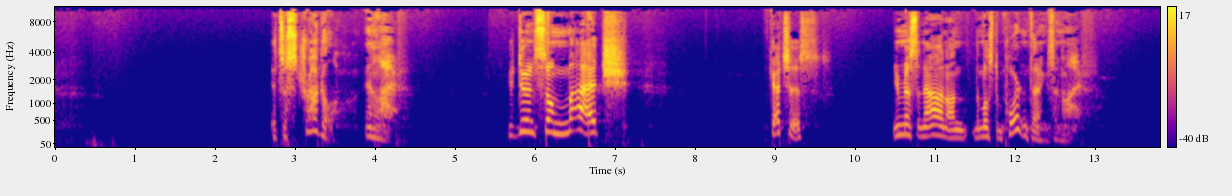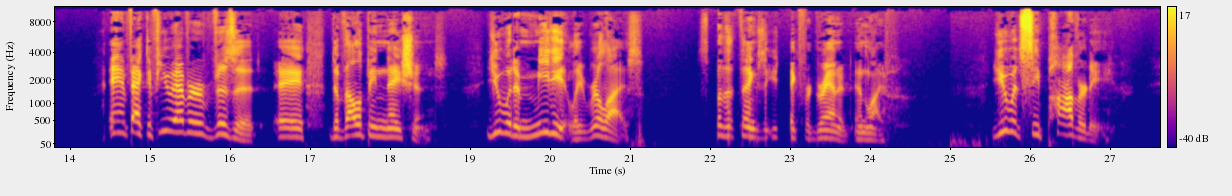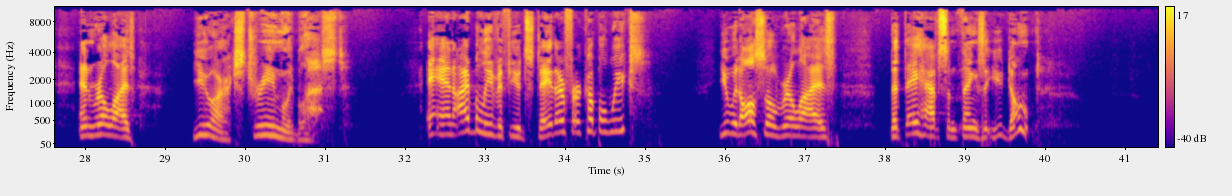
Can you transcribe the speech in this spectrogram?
It's a struggle in life. You're doing so much. Catch this. You're missing out on the most important things in life. And in fact, if you ever visit a developing nation, you would immediately realize some of the things that you take for granted in life. You would see poverty and realize you are extremely blessed. And I believe if you'd stay there for a couple weeks, you would also realize that they have some things that you don't.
